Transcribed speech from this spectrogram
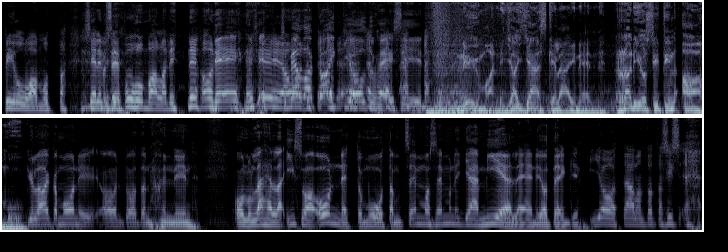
pillua, mutta selvisin se, puhumalla, niin ne on. Ne, ne, ne on. Me ollaan kaikki oltu hei siinä. Nyman ja Jääskeläinen. Radio Cityn aamu. Kyllä aika moni on tuota, niin, ollut lähellä isoa onnettomuutta, mutta semmoinen jää mieleen jotenkin. Joo, täällä on tota siis eh,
